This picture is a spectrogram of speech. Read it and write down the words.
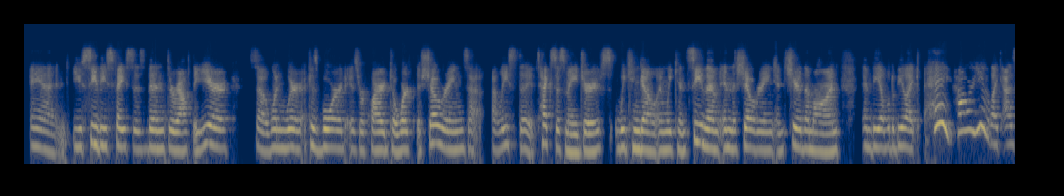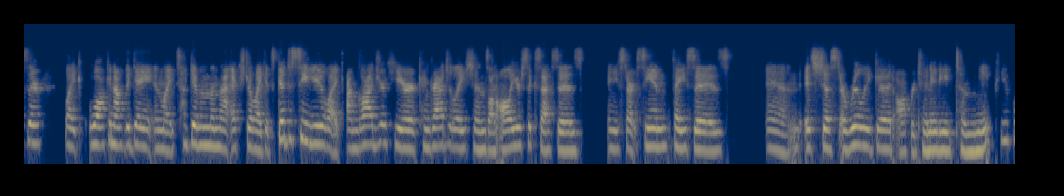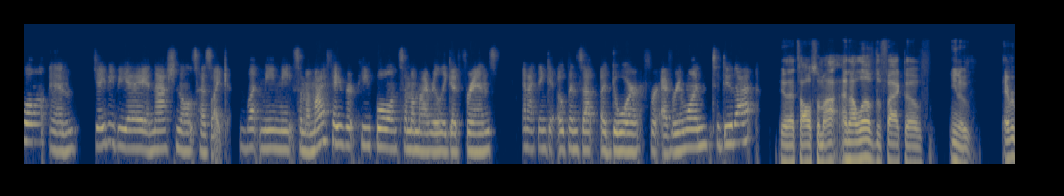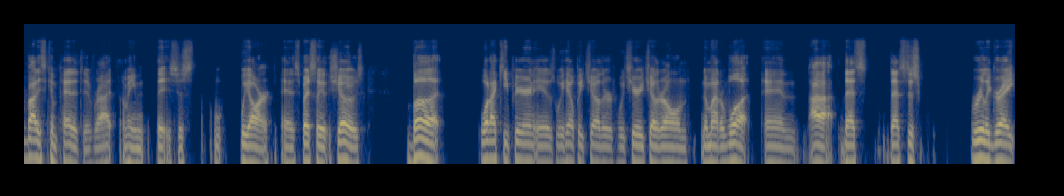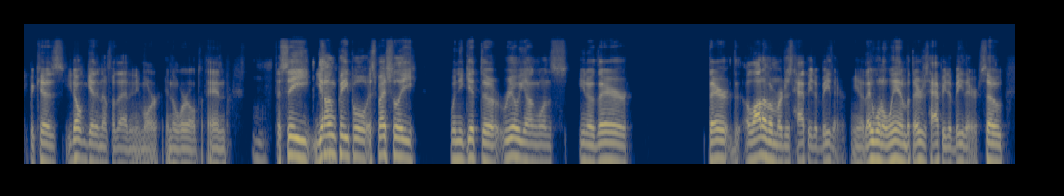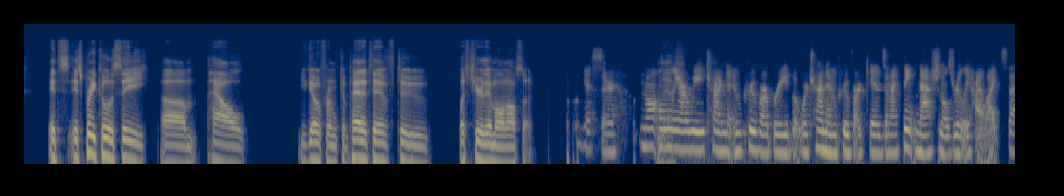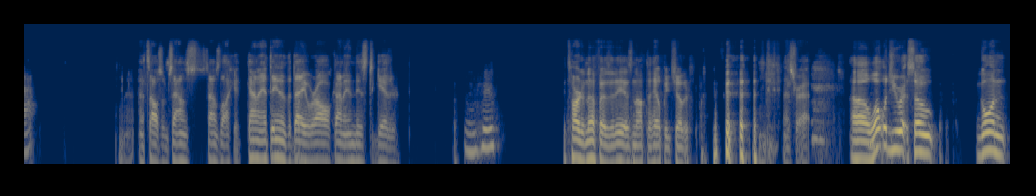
and you see these faces then throughout the year so when we're because board is required to work the show rings at at least the Texas majors, we can go and we can see them in the show ring and cheer them on and be able to be like, "Hey, how are you?" Like as they're like walking out the gate and like t- giving them that extra like it's good to see you like i'm glad you're here congratulations on all your successes and you start seeing faces and it's just a really good opportunity to meet people and JBBA and Nationals has like let me meet some of my favorite people and some of my really good friends. And I think it opens up a door for everyone to do that. Yeah, that's awesome. I and I love the fact of, you know, everybody's competitive, right? I mean, it's just we are, and especially at shows. But what I keep hearing is we help each other, we cheer each other on no matter what. And I that's that's just really great because you don't get enough of that anymore in the world. And to see young people, especially when you get the real young ones, you know, they're they're a lot of them are just happy to be there. You know, they want to win, but they're just happy to be there. So it's it's pretty cool to see um how you go from competitive to let's cheer them on also. Yes, sir not yes. only are we trying to improve our breed, but we're trying to improve our kids. And I think nationals really highlights that. That's awesome. Sounds sounds like it. Kind of at the end of the day, we're all kind of in this together. Mm-hmm. It's hard enough as it is not to help each other. That's right. Uh, what would you so going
